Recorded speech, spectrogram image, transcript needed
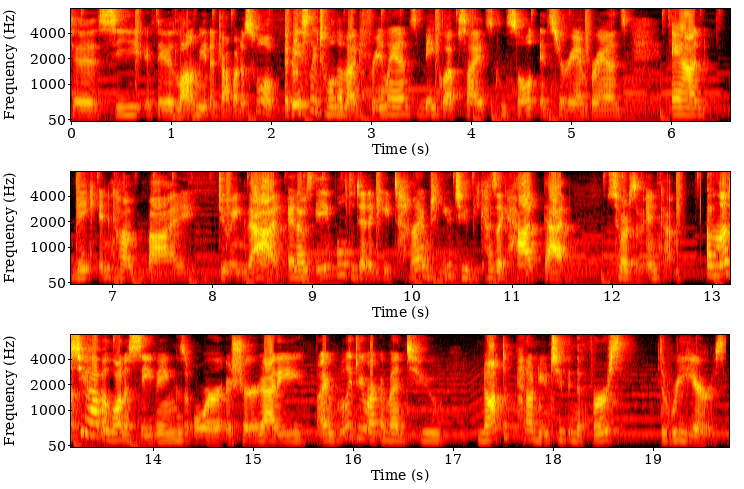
to see if they would allow me to drop out of school. I basically told them I'd freelance, make websites, consult Instagram brands, and make income by doing that. And I was able to dedicate time to YouTube because I had that source of income. Unless you have a lot of savings or a sugar daddy, I really do recommend to not depend on YouTube in the first three years.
